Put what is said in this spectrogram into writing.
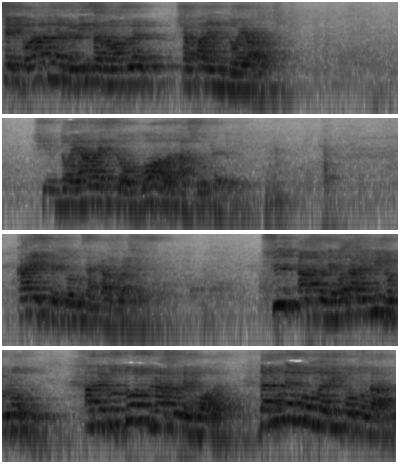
se clatină credința noastră și apare îndoială. Și îndoiala este o boală a sufletului. Care este soluția în cazul acesta? Sunt astfel de bolnavi în mijlocul nostru. Am trecut toți în astfel de boală. Dar nu ne îmbolnăvim toți odată.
